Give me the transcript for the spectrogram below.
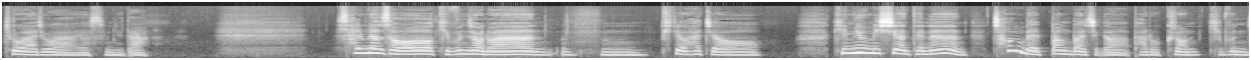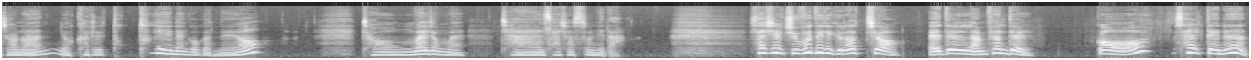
좋아 좋아였습니다. 살면서 기분 전환 음, 음, 필요하죠. 김유미 씨한테는 청 멜빵 바지가 바로 그런 기분 전환 역할을 톡톡히 해낸 것 같네요. 정말 정말 잘 사셨습니다. 사실 주부들이 그렇죠. 애들 남편들 거 살 때는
